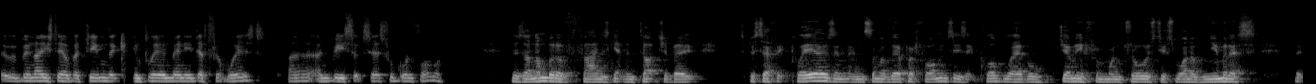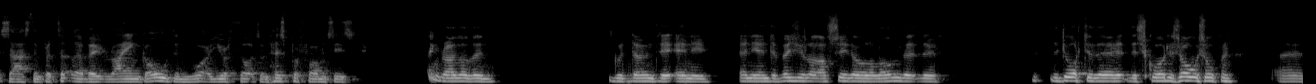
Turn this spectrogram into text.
It would be nice to have a team that can play in many different ways and, and be successful going forward. There's a number of fans getting in touch about specific players and, and some of their performances at club level. Jimmy from Montrose is just one of numerous that's asked in particular about Ryan Gauld and what are your thoughts on his performances? I think rather than go down to any any individual, I've said all along that the the door to the, the squad is always open. Uh,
